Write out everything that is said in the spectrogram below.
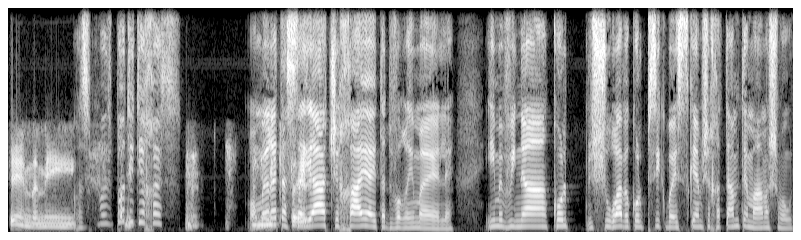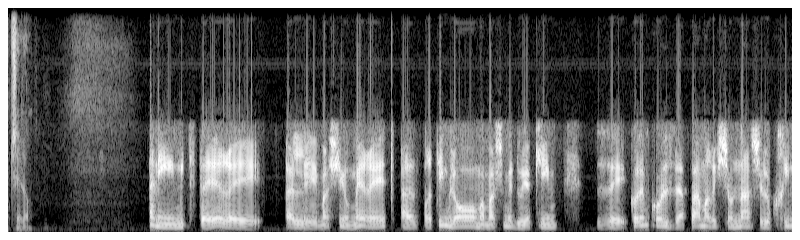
כן, אני... אז אז בוא תתייחס. אומרת. הסייעת שחיה את הדברים האלה. היא מבינה כל שורה וכל פסיק בהסכם שחתמתם, מה המשמעות שלו. אני מצטער אה, על אה, מה שהיא אומרת, הפרטים לא ממש מדויקים. זה, קודם כל, זה הפעם הראשונה שלוקחים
